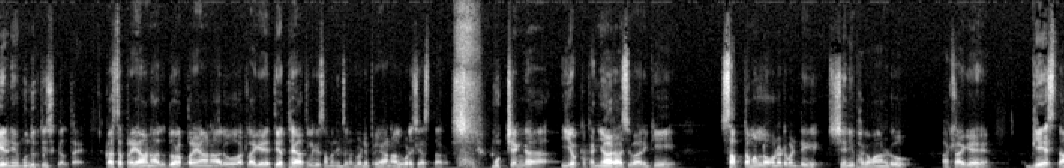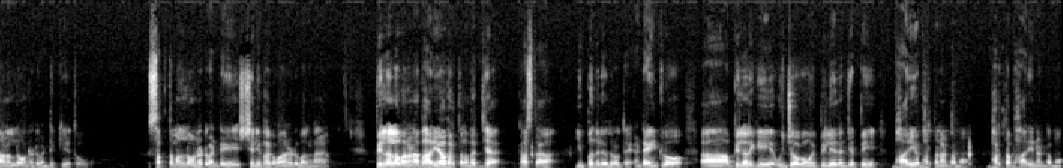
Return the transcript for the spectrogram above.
వీరిని ముందుకు తీసుకెళ్తాయి. కాస్త ప్రయాణాలు దూర ప్రయాణాలు అట్లాగే తీర్థయాత్రలకు సంబంధించినటువంటి ప్రయాణాలు కూడా చేస్తారు. ముఖ్యంగా ఈ యొక్క కన్యారాశి వారికి సప్తమంలో ఉన్నటువంటి శని భగవానుడు అట్లాగే వ్యయస్థానంలో ఉన్నటువంటి కేతువు. సప్తమంలో ఉన్నటువంటి శని భగవానుడు వలన పిల్లల వలన భార్యాభర్తల మధ్య కాస్త ఇబ్బందులు ఎదురవుతాయి. అంటే ఇంట్లో పిల్లలకి ఉద్యోగం ఇప్పిలేదని చెప్పి భార్య భర్తను అంటామో భర్త భార్యని అంటామో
